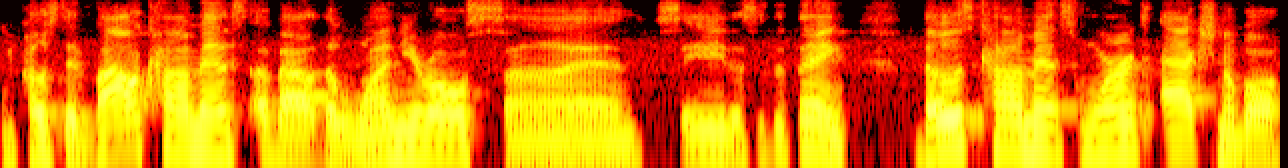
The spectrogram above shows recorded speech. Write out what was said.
you posted vile comments about the one-year-old son. See, this is the thing; those comments weren't actionable,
